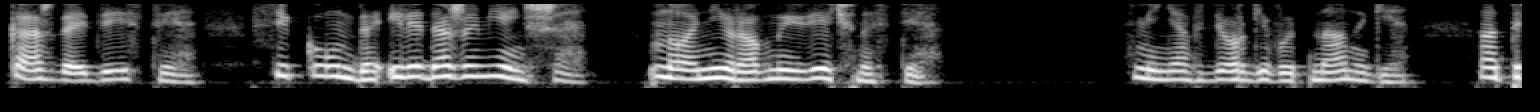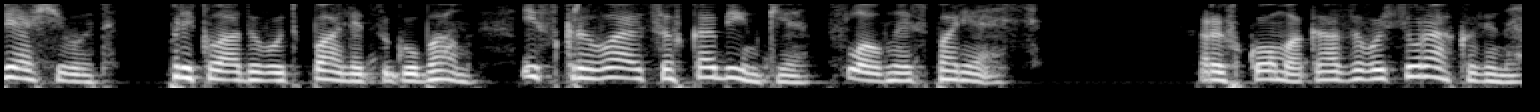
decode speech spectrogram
Каждое действие, секунда или даже меньше, но они равны вечности. Меня вздергивают на ноги, отряхивают, прикладывают палец к губам и скрываются в кабинке, словно испаряясь. Рывком оказываюсь у раковины,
